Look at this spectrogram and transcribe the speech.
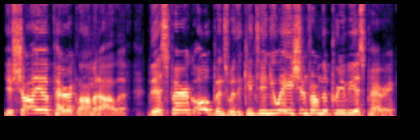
Yeshaya Perek Lamed Aleph. This Perek opens with a continuation from the previous Perek.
